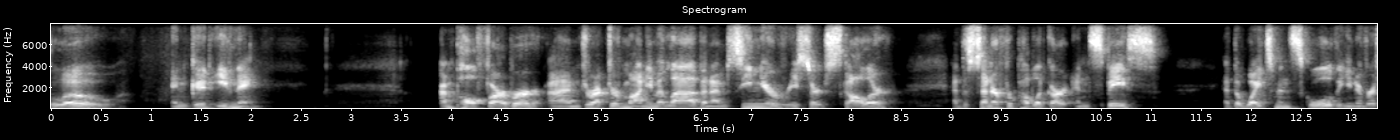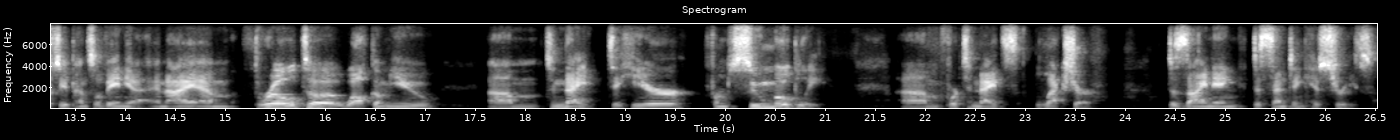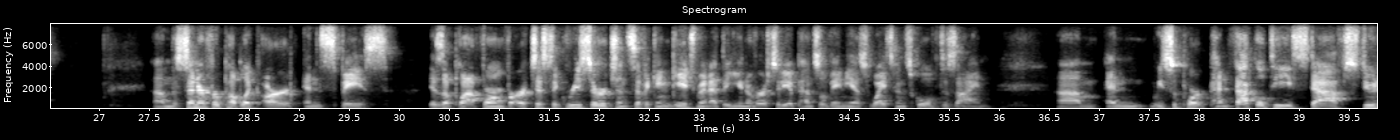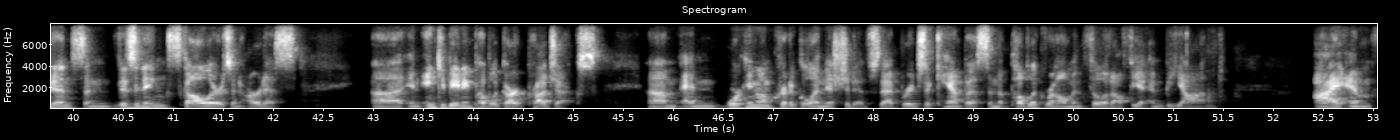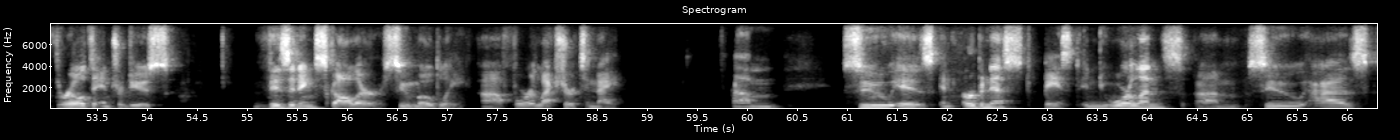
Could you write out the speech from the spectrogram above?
Hello and good evening. I'm Paul Farber. I'm director of Monument Lab and I'm senior research scholar at the Center for Public Art and Space at the Weitzman School, the University of Pennsylvania. And I am thrilled to welcome you um, tonight to hear from Sue Mobley um, for tonight's lecture, Designing Dissenting Histories. Um, the Center for Public Art and Space is a platform for artistic research and civic engagement at the University of Pennsylvania's Weitzman School of Design. Um, and we support Penn faculty, staff, students, and visiting scholars and artists uh, in incubating public art projects um, and working on critical initiatives that bridge the campus and the public realm in Philadelphia and beyond. I am thrilled to introduce visiting scholar Sue Mobley uh, for a lecture tonight. Um, Sue is an urbanist based in New Orleans. Um, Sue has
